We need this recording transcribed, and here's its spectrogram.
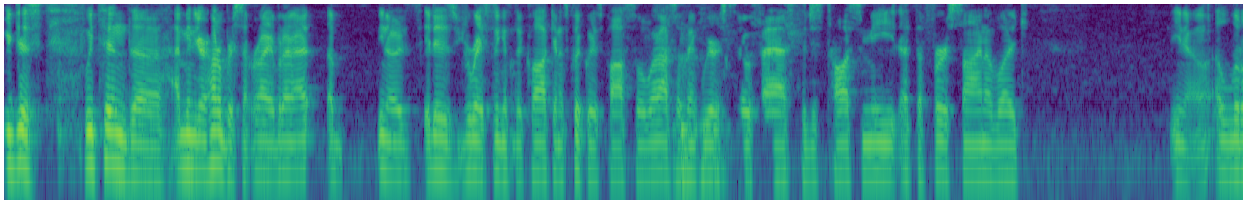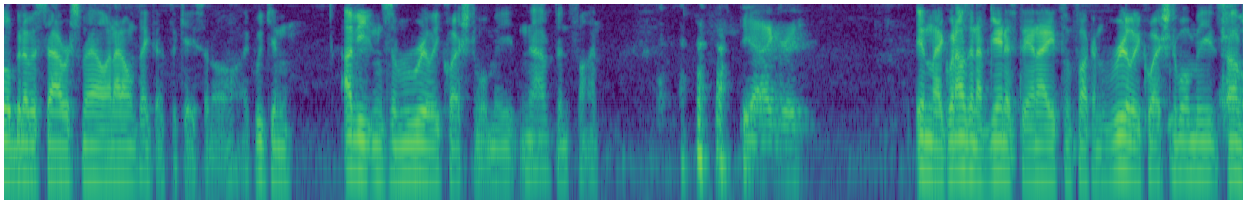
we just we tend to. I mean, you're 100 percent right, but I, I uh, you know, it's, it is you're racing against the clock and as quickly as possible. But I also think we are so fast to just toss meat at the first sign of like, you know, a little bit of a sour smell, and I don't think that's the case at all. Like we can, I've eaten some really questionable meat, and I've been fine. Yeah, I agree. And like when I was in Afghanistan, I ate some fucking really questionable meat. So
